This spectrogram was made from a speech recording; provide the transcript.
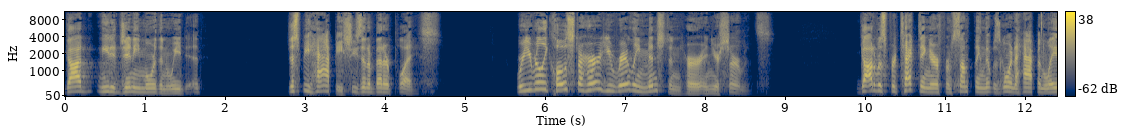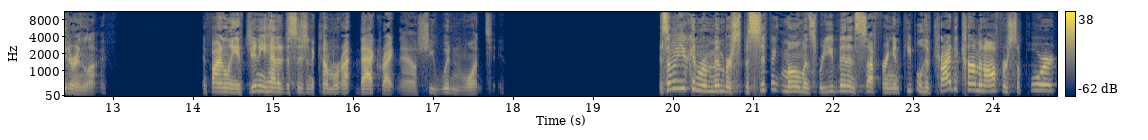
God needed Jenny more than we did. Just be happy. She's in a better place. Were you really close to her? You rarely mentioned her in your sermons. God was protecting her from something that was going to happen later in life. And finally, if Jenny had a decision to come right back right now, she wouldn't want to. And some of you can remember specific moments where you've been in suffering and people have tried to come and offer support,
